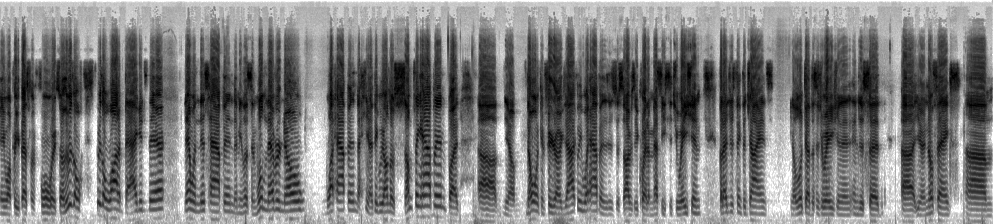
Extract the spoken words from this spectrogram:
may want to put your best foot forward. So there was a there was a lot of baggage there. Then when this happened, I mean, listen, we'll never know what happened. You know, I think we all know something happened, but uh, you know, no one can figure out exactly what happened. It's just obviously quite a messy situation. But I just think the Giants, you know, looked at the situation and, and just said, uh, you know, no thanks. Um,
